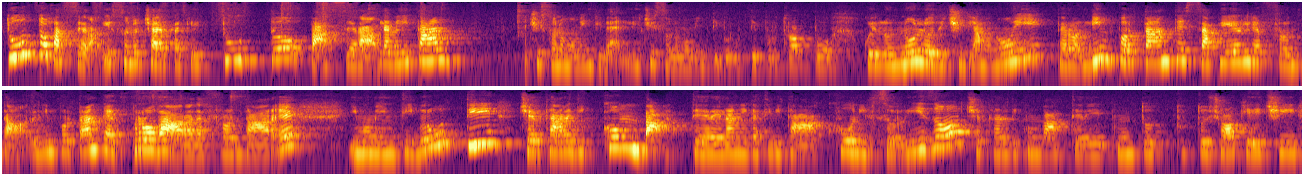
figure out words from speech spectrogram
tutto passerà. Io sono certa che tutto passerà. La vita ci sono momenti belli, ci sono momenti brutti, purtroppo quello non lo decidiamo noi, però l'importante è saperli affrontare, l'importante è provare ad affrontare i momenti brutti, cercare di combattere la negatività con il sorriso, cercare di combattere appunto tutto ciò che ci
